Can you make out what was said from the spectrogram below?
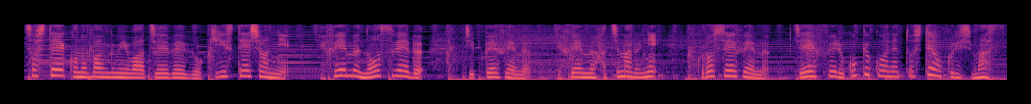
そしてこの番組は J-WAVE をキーステーションに FM ノースウェーブ ZIPFM、FM802 クロス FM、JFL5 曲をネットしてお送りします。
